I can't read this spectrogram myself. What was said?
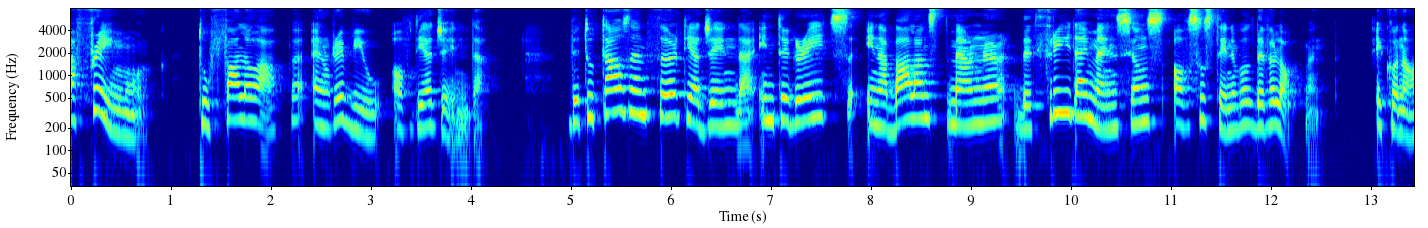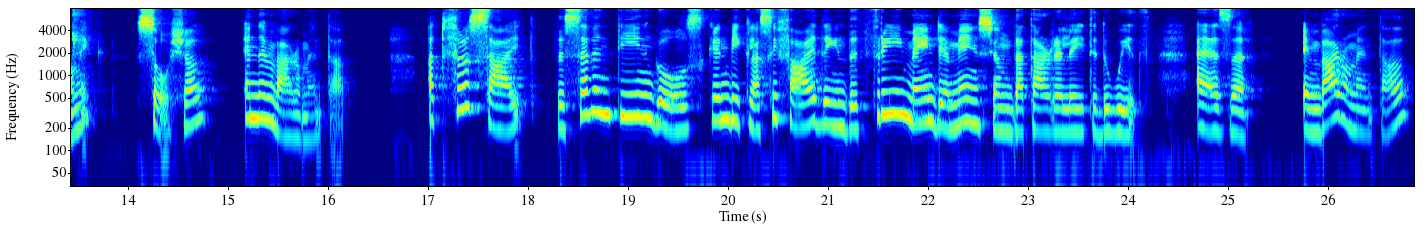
a framework to follow up and review of the agenda. The 2030 Agenda integrates in a balanced manner the three dimensions of sustainable development economic, social, and environmental. At first sight, the 17 goals can be classified in the three main dimensions that are related with as environmental,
